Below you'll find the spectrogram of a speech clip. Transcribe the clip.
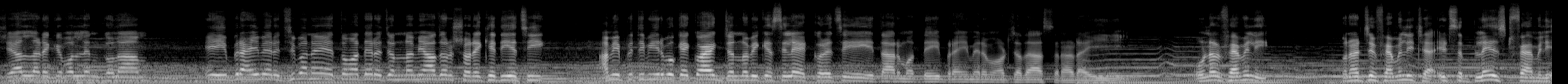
সে আল্লাহ ডেকে বললেন, গোলাম, এই ইব্রাহিমের জীবনে তোমাদের জন্য আমি আদর্শ রেখে দিয়েছি। আমি পৃথিবীর বুকে কয়েকজন নবীকে সিলেক্ট করেছি, তার মধ্যে ইব্রাহিমের মর্যাদা আসরাডাই ওনার ফ্যামিলি, ওনার যে ফ্যামিলিটা it's a blessed family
